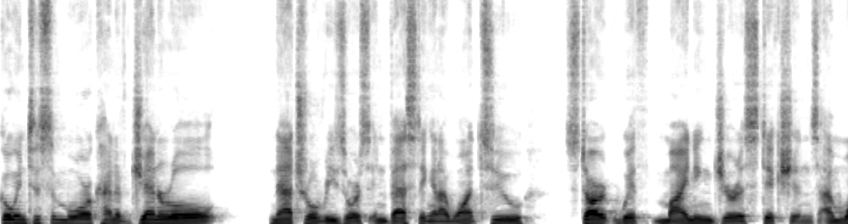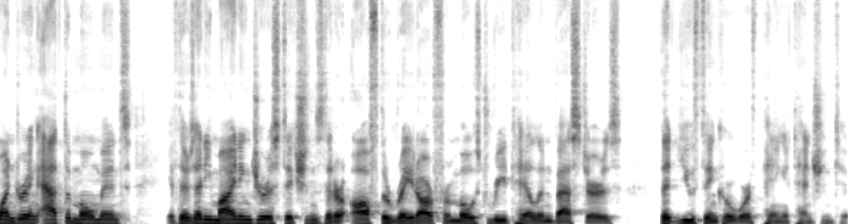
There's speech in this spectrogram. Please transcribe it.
go into some more kind of general natural resource investing, and I want to start with mining jurisdictions. I'm wondering at the moment if there's any mining jurisdictions that are off the radar for most retail investors that you think are worth paying attention to.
